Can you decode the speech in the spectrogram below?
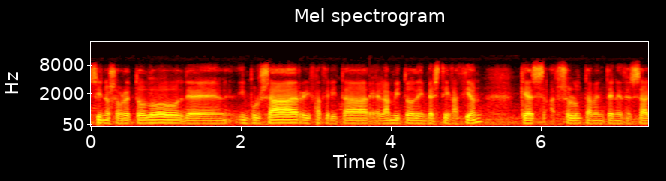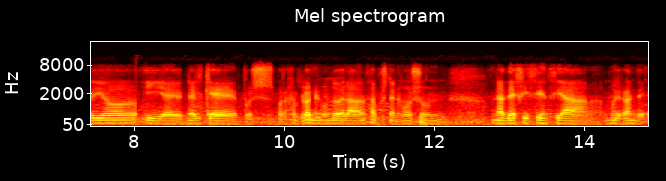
sino sobre todo de impulsar y facilitar el ámbito de investigación que es absolutamente necesario y en el que, pues, por ejemplo, en el mundo de la danza, pues tenemos un, una deficiencia muy grande.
